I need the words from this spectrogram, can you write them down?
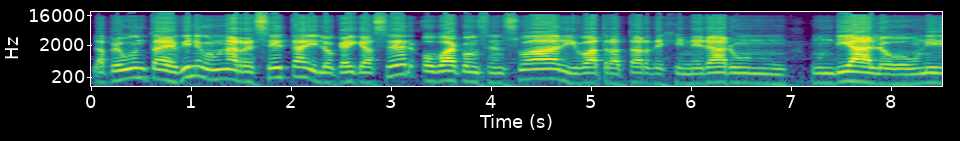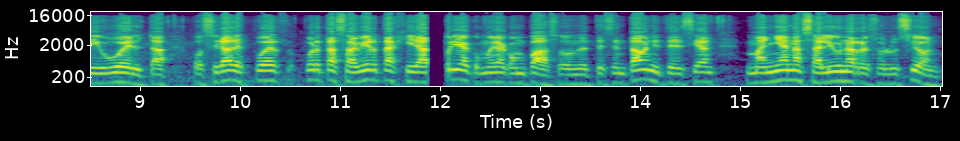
La pregunta es, ¿viene con una receta y lo que hay que hacer o va a consensuar y va a tratar de generar un, diálogo, un ida y vuelta? ¿O será después puertas abiertas girando? como era con paso, donde te sentaban y te decían, mañana salió una resolución.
